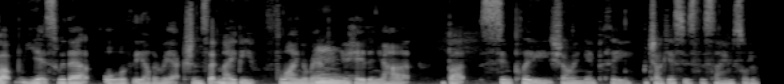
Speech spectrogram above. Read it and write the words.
but yes, without all of the other reactions that may be flying around in your head and your heart, but simply showing empathy, which I guess is the same sort of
